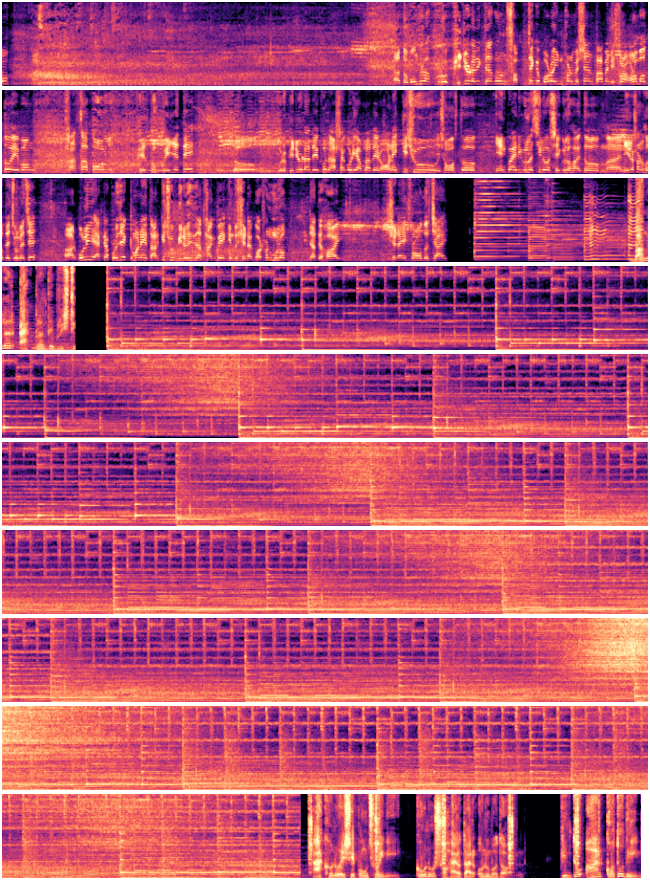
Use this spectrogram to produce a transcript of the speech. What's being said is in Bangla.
তো বন্ধুরা, পুরো ভিডিওটা দেখতে থাকুন। সব থেকে বড় ইনফরমেশন পাবেন অনবদ্য এবং হাসাপুল ফেসবুক পেজেতে তো পুরো ভিডিওটা দেখুন। আশা করি আপনাদের অনেক কিছু সমস্ত এনকোয়ারিগুলো ছিল, সেগুলো হয়তো নিরসন হতে চলেছে। আর বলি, একটা প্রজেক্ট মানে তার কিছু বিরোধিতা থাকবে, কিন্তু সেটা গঠনমূলক যাতে হয়, সেটাই প্রমত চাই। বাংলার এক প্রান্তে বৃষ্টি এখনও এসে পৌঁছয়নি কোনো সহায়তার অনুমোদন। কিন্তু আর কতদিন?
